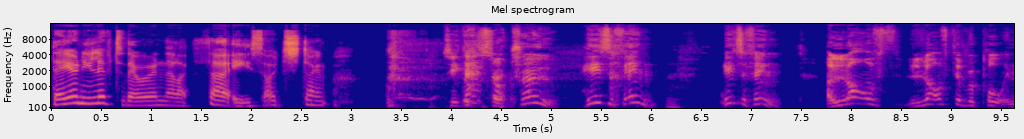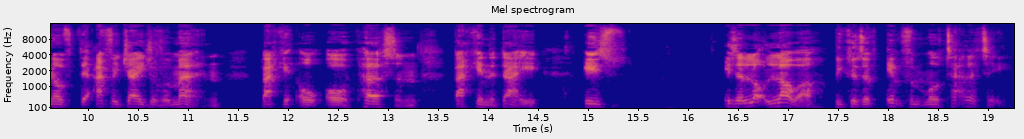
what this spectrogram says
they only lived till they were in their like 30s. So I just don't. See, that's not true. Here's the thing. Here's the thing. A lot of lot of the reporting of the average age of a man back in or, or person back in the day is is a lot lower because of infant mortality.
